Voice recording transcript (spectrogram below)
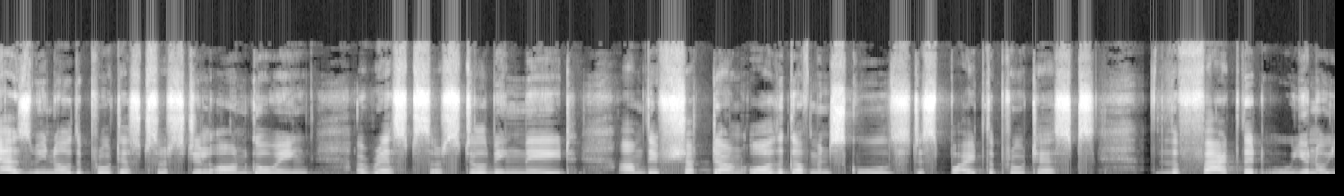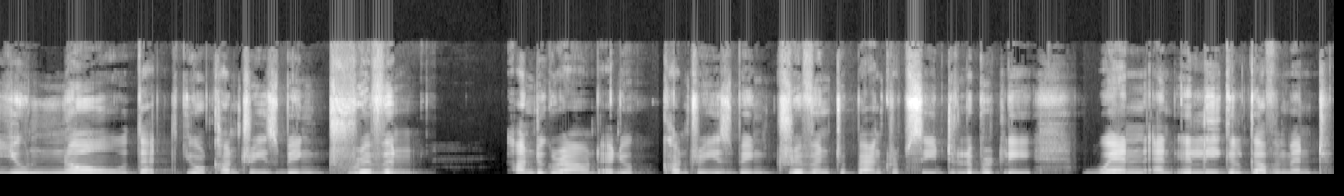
as we know, the protests are still ongoing, arrests are still being made. Um, they've shut down all the government schools despite the protests. The fact that you know you know that your country is being driven underground and your country is being driven to bankruptcy deliberately when an illegal government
